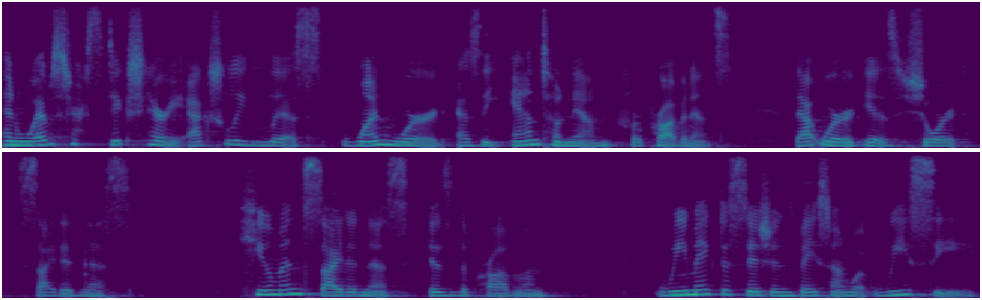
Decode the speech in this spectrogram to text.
And Webster's dictionary actually lists one word as the antonym for providence. That word is short sightedness. Human sightedness is the problem. We make decisions based on what we see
